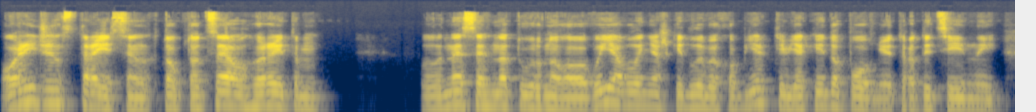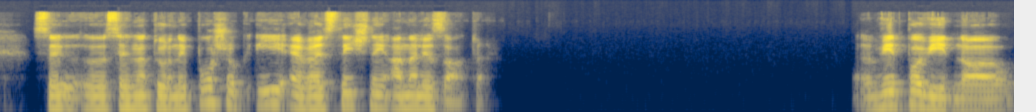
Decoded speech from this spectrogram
Origins Tracing, тобто це алгоритм е, несигнатурного виявлення шкідливих об'єктів, який доповнює традиційний е, сигнатурний пошук і евристичний аналізатор. Відповідно,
